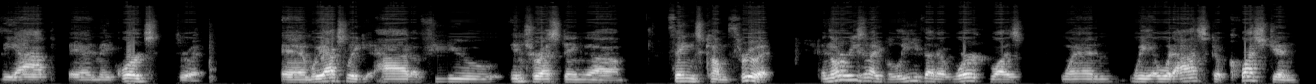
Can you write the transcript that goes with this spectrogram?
the app and make words through it. And we actually had a few interesting uh, things come through it. And the only reason I believe that it worked was when we would ask a question,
